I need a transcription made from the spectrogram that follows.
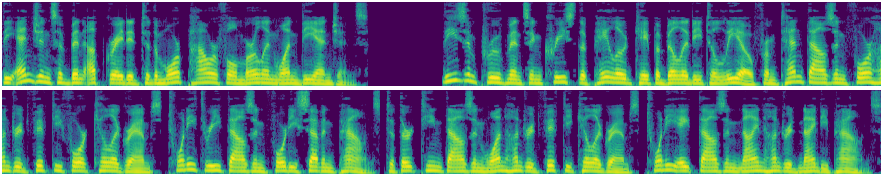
The engines have been upgraded to the more powerful Merlin 1D engines. These improvements increase the payload capability to LEO from 10,454 kilograms (23,047 pounds) to 13,150 kilograms (28,990 pounds).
